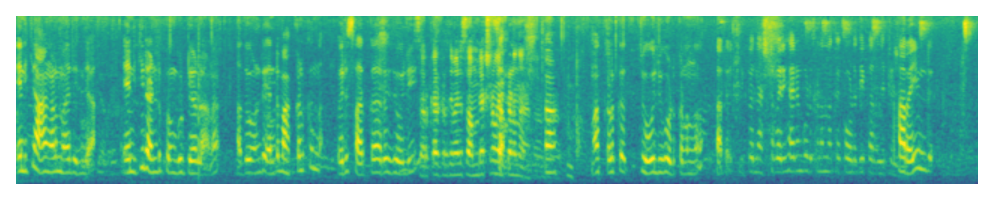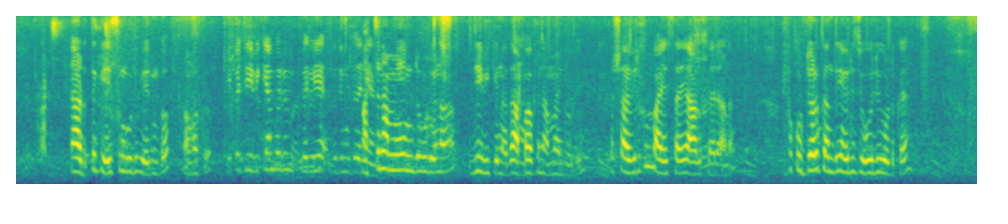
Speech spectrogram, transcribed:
എനിക്ക് ആങ്ങളമാരില്ല. എനിക്ക് രണ്ട് പെൺകുട്ടികളാണ്. അതുകൊണ്ട് എന്റെ മക്കൾക്ക് ഒരു സർക്കാർ ജോലി സർക്കാർ കൃത്യമായ സംരക്ഷണം ആ മക്കൾക്ക് ജോലി കൊടുക്കണമെന്ന് പറയും. ഇപ്പൊ നഷ്ടപരിഹാരം കൊടുക്കണം എന്നൊക്കെ കോടതി പറഞ്ഞിട്ടുണ്ട്. പറയുന്നുണ്ട്. അടുത്ത കേസും കൂടി വരുമ്പോൾ നമുക്ക് ഇപ്പൊ ജീവിക്കാൻ പോലും വലിയ ബുദ്ധിമുട്ട് തന്നെയാണ്. അച്ഛനമ്മേന്റെ കൂടെയാണ് ജീവിക്കുന്നത് അപ്പാപ്പനും അമ്മേന്റെ കൂടെ പക്ഷെ അവർക്കും വയസ്സായ ആൾക്കാരാണ്. അപ്പോൾ കുട്ടികൾക്ക് എന്തെങ്കിലും ഒരു ജോലി കൊടുക്കാൻ നേരത്തെ ഒരു സർക്കാർ ജോലി കോ- ഓ,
